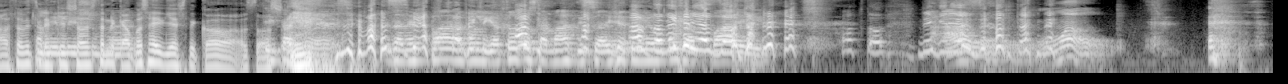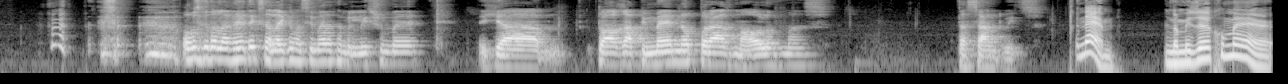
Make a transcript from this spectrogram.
Αυτό με τις Θα λευκές σως ήταν μιλήσουμε. κάπως αειδιαστικό, ωστόσο. ήταν, Σε φάση ήταν πάρα πολύ γι' αυτό το σταμάτησα γιατί αυτό λέω δεν πού θα χρειαζόταν. πάει. Αυτό δεν χρειαζόταν. Wow. Όπως καταλαβαίνετε εξαλάκια μας σήμερα θα μιλήσουμε για το αγαπημένο πράγμα όλων μας τα σάντουιτς. Ναι, νομίζω έχουμε,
